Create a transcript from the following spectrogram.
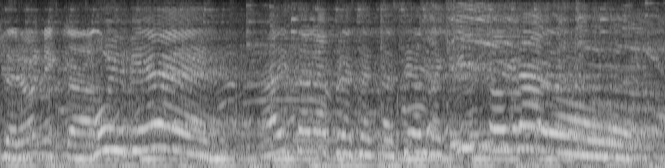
Verónica. Muy bien, ahí está la presentación de Quinto Grado.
